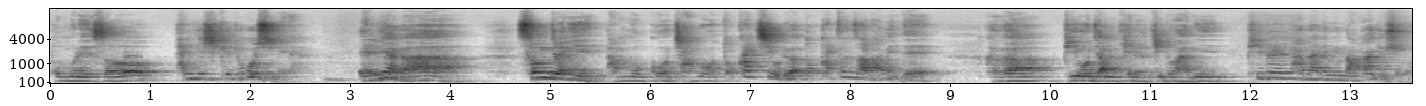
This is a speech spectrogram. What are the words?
본문에서 환기시켜주고 있습니다. 엘리야가 성정이 밥 먹고 자고 똑같이 우리와 똑같은 사람인데 그가 비 오지 않기를 기도하니 비를 하나님이 막아주시고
